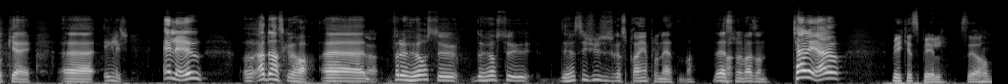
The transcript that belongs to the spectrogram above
OK. Uh, English. Hello! Ja, den skal vi ha. Eh, For det høres jo Det høres jo Det høres ikke ut som du skal sprenge planeten, da. Det er som en veldig sånn Tellio! Hvilket spill, sier han.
